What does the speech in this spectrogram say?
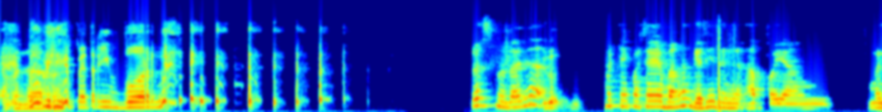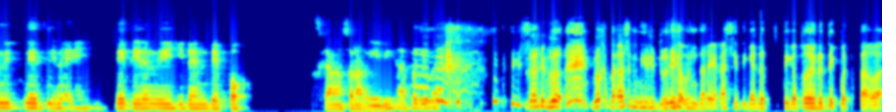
benar. babi ngepet reborn. Terus sebenarnya percaya-percaya banget gak sih dengan apa yang netizen Depok sekarang-sekarang ini apa gimana? Sorry gue gue ketawa sendiri dulu ya bentar ya kasih 3 detik, 30 detik buat ketawa.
